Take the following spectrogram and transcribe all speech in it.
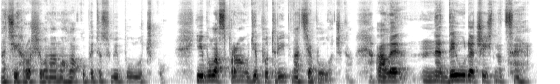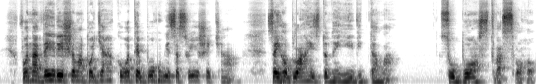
На ці гроші вона могла купити собі булочку. Їй була справді потрібна ця булочка. Але не дивлячись на це, вона вирішила подякувати Богові за своє життя, за його благість до неї віддала з убоства свого,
